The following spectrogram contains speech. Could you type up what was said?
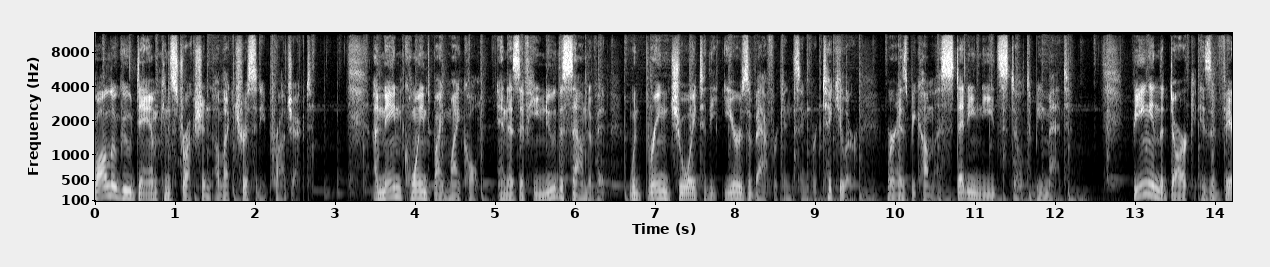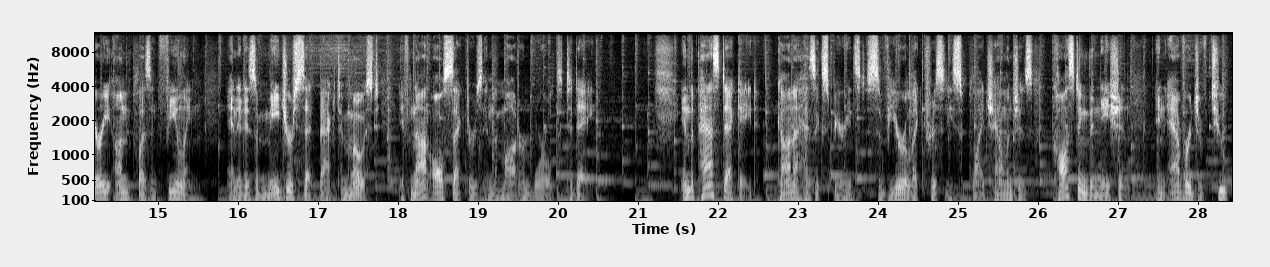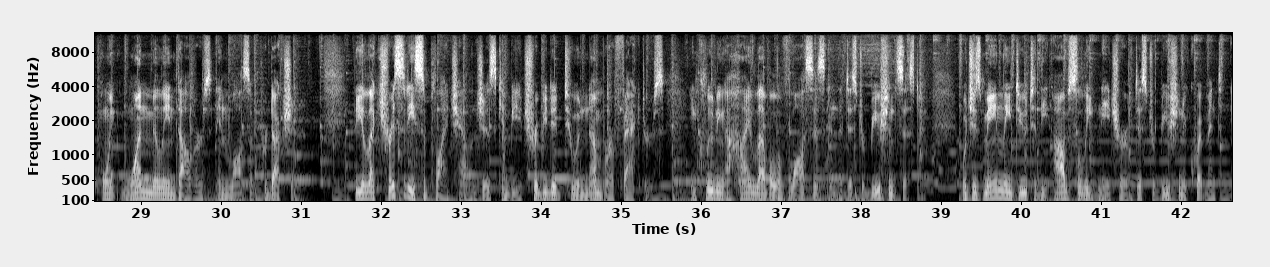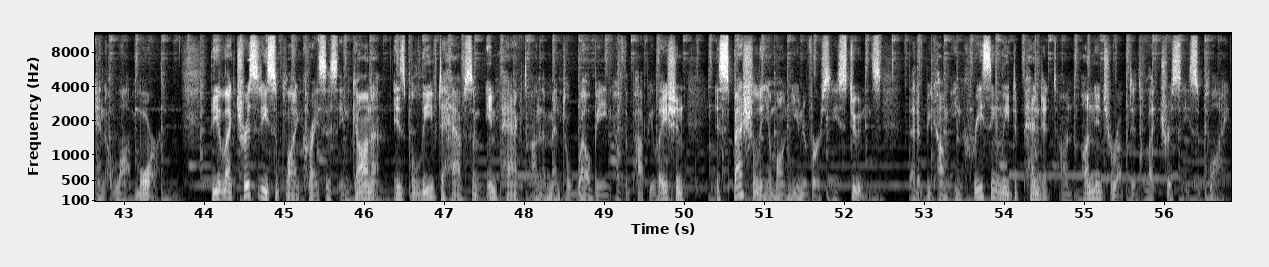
Pwalugu Dam Construction Electricity Project. A name coined by Michael, and as if he knew the sound of it, would bring joy to the ears of Africans in particular, where it has become a steady need still to be met. Being in the dark is a very unpleasant feeling, and it is a major setback to most, if not all sectors in the modern world today. In the past decade, Ghana has experienced severe electricity supply challenges, costing the nation an average of $2.1 million in loss of production. The electricity supply challenges can be attributed to a number of factors, including a high level of losses in the distribution system, which is mainly due to the obsolete nature of distribution equipment and a lot more. The electricity supply crisis in Ghana is believed to have some impact on the mental well-being of the population, especially among university students that have become increasingly dependent on uninterrupted electricity supply.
